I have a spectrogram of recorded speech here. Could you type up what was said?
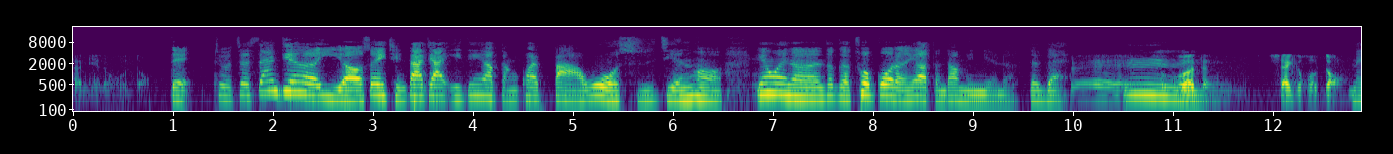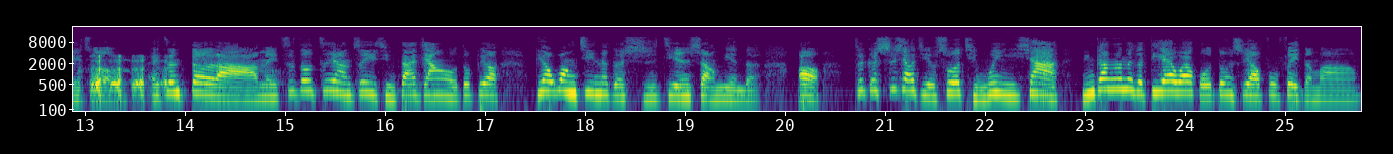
三天的活动。对，就这三天而已哦，所以请大家一定要赶快把握时间哈、哦，因为呢，这个错过了要等到明年了，对不对？对，嗯，我要等下一个活动。没错，哎，真的啦，每次都这样，所以请大家哦，都不要不要忘记那个时间上面的哦。这个施小姐说，请问一下，您刚刚那个 DIY 活动是要付费的吗？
